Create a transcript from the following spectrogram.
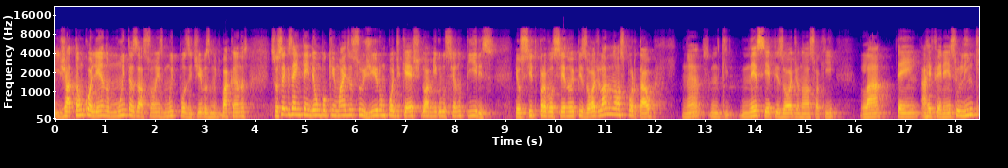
E já estão colhendo muitas ações muito positivas, muito bacanas. Se você quiser entender um pouquinho mais, eu sugiro um podcast do amigo Luciano Pires. Eu cito para você no episódio lá no nosso portal, né? Nesse episódio nosso aqui, lá tem a referência, o link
